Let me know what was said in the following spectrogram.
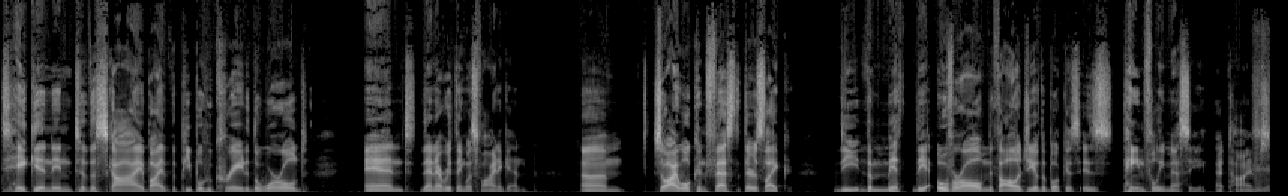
taken into the sky by the people who created the world and then everything was fine again. Um so I will confess that there's like the the myth the overall mythology of the book is is painfully messy at times.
